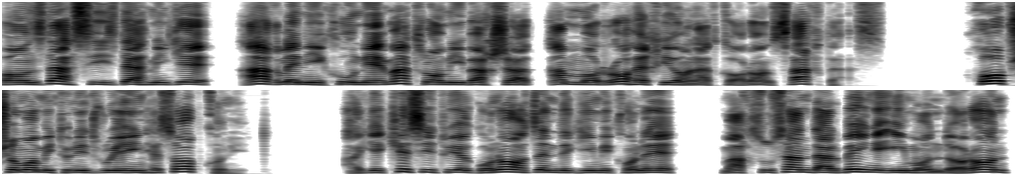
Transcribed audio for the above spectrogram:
15 13 میگه عقل نیکو نعمت را میبخشد اما راه خیانتکاران سخت است. خب شما می‌تونید روی این حساب کنید. اگه کسی توی گناه زندگی می‌کنه مخصوصا در بین ایمانداران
